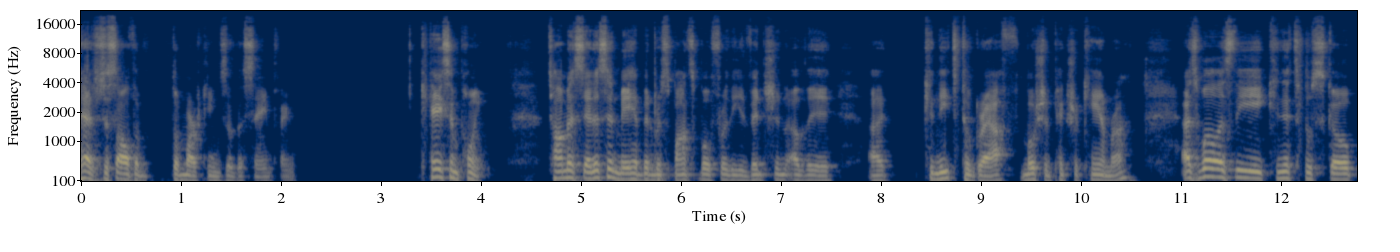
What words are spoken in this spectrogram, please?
has just all the, the markings of the same thing. Case in point, Thomas Edison may have been responsible for the invention of the uh, kinetograph motion picture camera, as well as the kinetoscope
